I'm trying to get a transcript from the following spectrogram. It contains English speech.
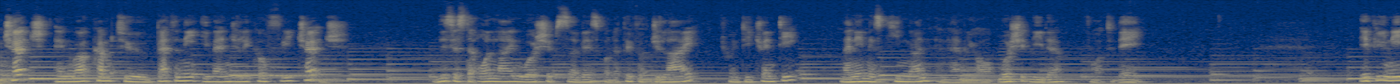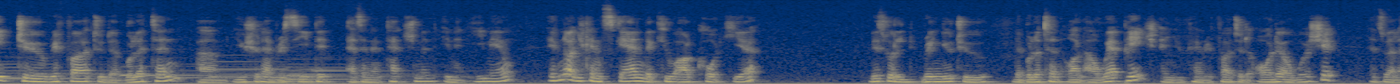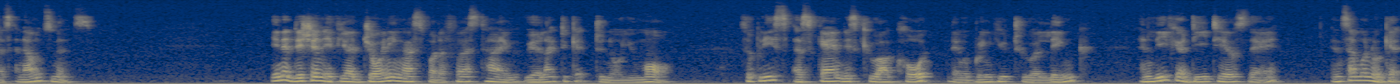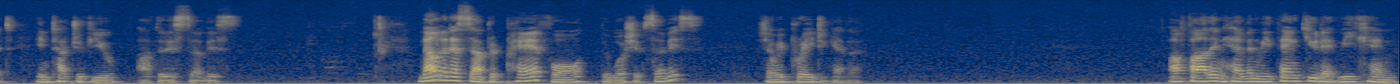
morning, church, and welcome to Bethany Evangelical Free Church. This is the online worship service for the 5th of July 2020. My name is Kinman, and I'm your worship leader for today. If you need to refer to the bulletin, um, you should have received it as an attachment in an email. If not, you can scan the QR code here. This will bring you to the bulletin on our webpage, and you can refer to the order of worship as well as announcements. In addition, if you are joining us for the first time, we would like to get to know you more. So please uh, scan this QR code that will bring you to a link and leave your details there, and someone will get in touch with you after this service. Now let us uh, prepare for the worship service. Shall we pray together? Our Father in heaven, we thank you that we can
